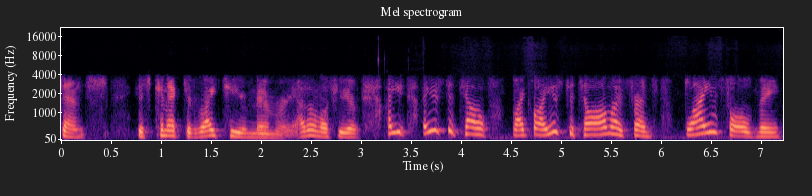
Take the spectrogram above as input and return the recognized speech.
sense is connected right to your memory. I don't know if you ever. I, I used to tell Michael. I used to tell all my friends blindfold me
